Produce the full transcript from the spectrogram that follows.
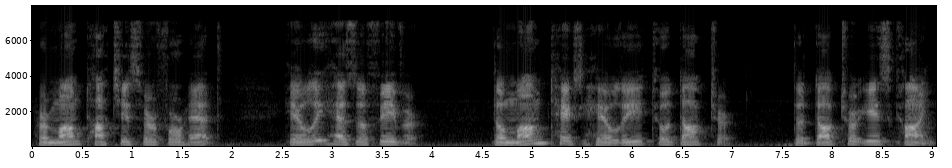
Her mom touches her forehead. Haley has a fever. The mom takes Haley to a doctor. The doctor is kind.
